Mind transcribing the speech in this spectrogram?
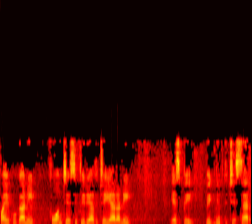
ఫైవ్కు గాని ఫోన్ చేసి ఫిర్యాదు చేయాలని ఎస్పీ విజ్ఞప్తి చేశారు.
